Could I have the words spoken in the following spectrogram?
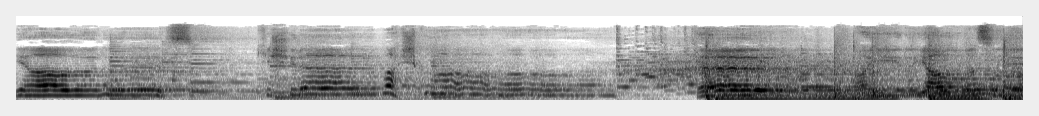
Yalnız kişiler başka. Her ayrı yalnızlık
